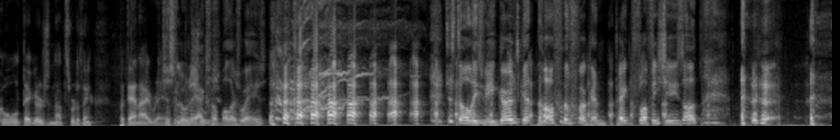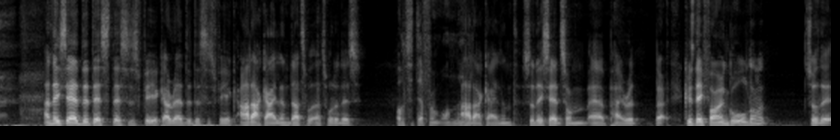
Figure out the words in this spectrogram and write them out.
gold diggers and that sort of thing. But then I read Just a load of ex footballers' ways. Just all these wee girls getting off with fucking pink fluffy shoes on. And they said that this this is fake. I read that this is fake. Adak Island. That's what that's what it is. Oh, it's a different one. Adak Island. So they said some uh, pirate, because they found gold on it. So the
